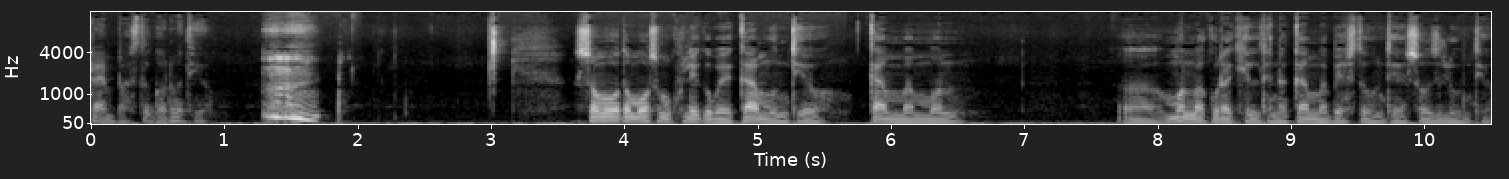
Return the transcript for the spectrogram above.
टाइम पास त गर्नु थियो। सम्भवतः मौसम खुलेको भए काम हुन्थ्यो। काममा मन। मनमा कुरा खेल्थेन काममा व्यस्त हुन्थ्यो सजिलो हुन्थ्यो।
